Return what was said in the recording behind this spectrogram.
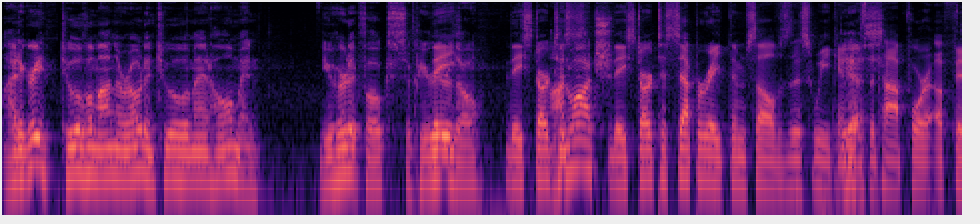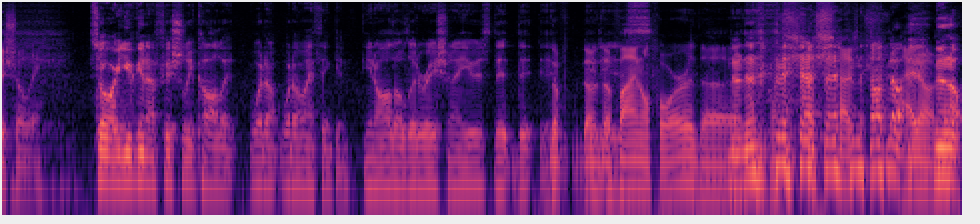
I'd agree. Two of them on the road and two of them at home, and you heard it, folks. Superior They- though. They start On to watch. they start to separate themselves this weekend Yes. as the top four officially. So, are you gonna officially call it? What? am- What am I thinking? You know, all the alliteration I use. The the The the, the final four. The No, no, no, no, I don't no, know. no.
